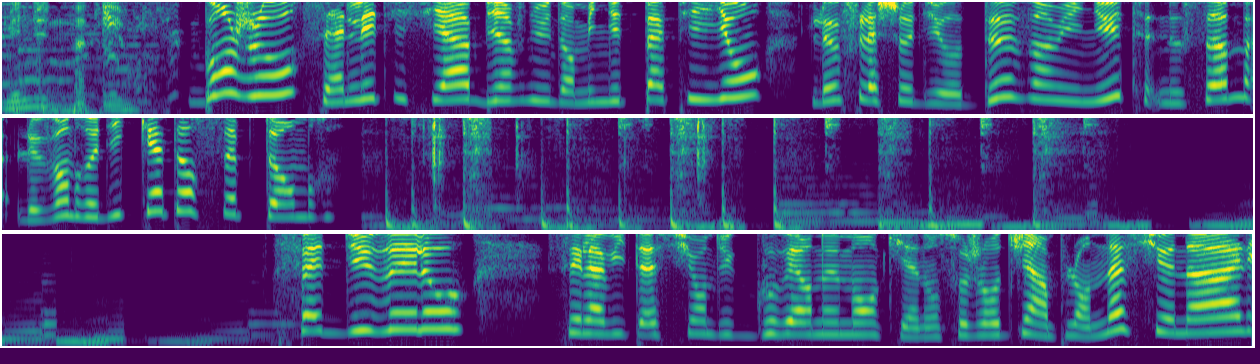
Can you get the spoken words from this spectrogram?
Minute Papillon. Bonjour, c'est Anne-Laetitia. Bienvenue dans Minute Papillon, le flash audio de 20 minutes. Nous sommes le vendredi 14 septembre. Faites du vélo c'est l'invitation du gouvernement qui annonce aujourd'hui un plan national.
